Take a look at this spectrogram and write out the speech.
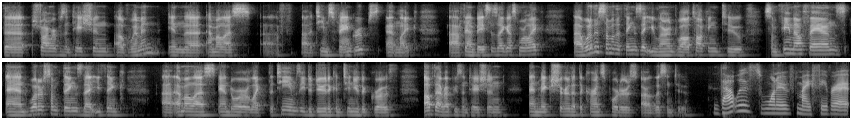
the strong representation of women in the MLS uh, uh, teams fan groups and like uh, fan bases, I guess more like. Uh, what are the, some of the things that you learned while talking to some female fans, and what are some things that you think uh, MLS and or like the teams need to do to continue the growth of that representation and make sure that the current supporters are listened to. That was one of my favorite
